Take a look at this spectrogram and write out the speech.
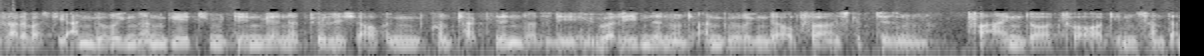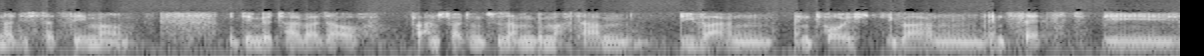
gerade was die Angehörigen angeht, mit denen wir natürlich auch in Kontakt sind, also die Überlebenden und Angehörigen der Opfer. Es gibt diesen Verein dort vor Ort in Sant'Anna di Stazzema, mit dem wir teilweise auch Veranstaltungen zusammen gemacht haben. Die waren enttäuscht, die waren entsetzt, die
